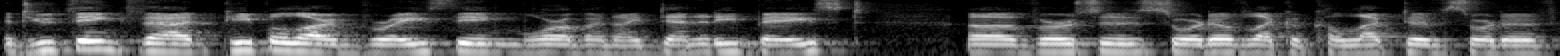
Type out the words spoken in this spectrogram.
do you think that people are embracing more of an identity based uh, versus sort of like a collective sort of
